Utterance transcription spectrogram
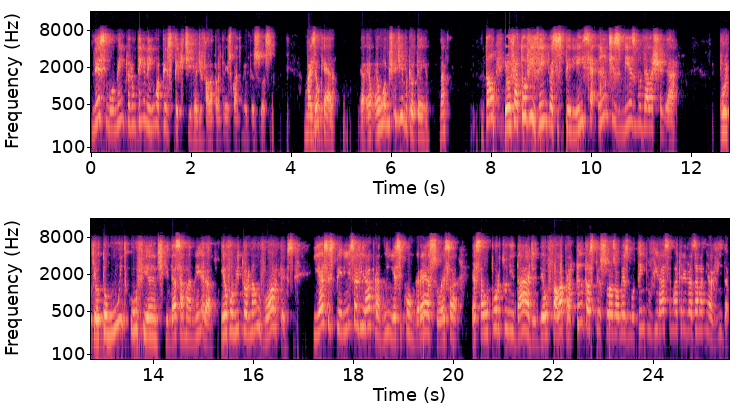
nesse momento eu não tenho nenhuma perspectiva de falar para 3, 4 mil pessoas. Mas eu quero. É, é um objetivo que eu tenho. Né? Então, eu já estou vivendo essa experiência antes mesmo dela chegar. Porque eu estou muito confiante que dessa maneira eu vou me tornar um vórtex e essa experiência virá para mim, esse congresso, essa, essa oportunidade de eu falar para tantas pessoas ao mesmo tempo virá se materializar na minha vida.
